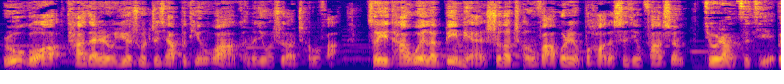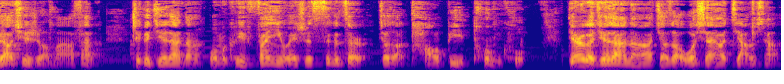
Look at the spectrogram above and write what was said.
如果他在这种约束之下不听话，可能就会受到惩罚。所以，他为了避免受到惩罚或者有不好的事情发生，就让自己不要去惹麻烦。这个阶段呢，我们可以翻译为是四个字儿，叫做逃避痛苦。第二个阶段呢，叫做我想要奖赏，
